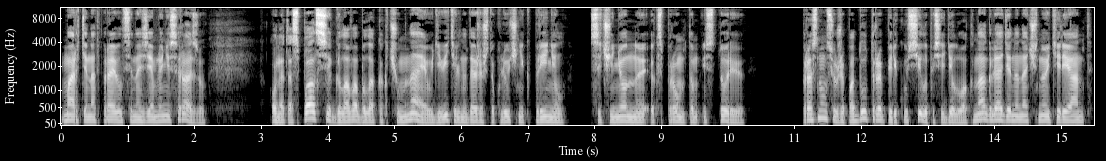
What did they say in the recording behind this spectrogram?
Мартин отправился на землю не сразу. Он отоспался, голова была как чумная. Удивительно даже, что ключник принял сочиненную экспромтом историю — Проснулся уже под утро, перекусил и посидел у окна, глядя на ночной тириант.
